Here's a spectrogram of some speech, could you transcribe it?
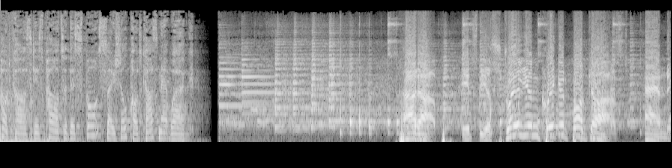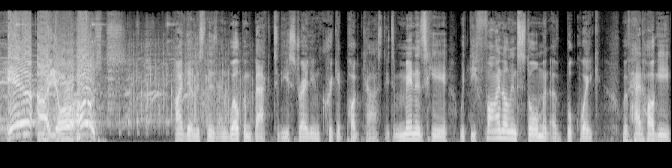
podcast is part of the Sports Social Podcast Network. Pad up. It's the Australian Cricket Podcast. And here are your hosts. Hi there, listeners, and welcome back to the Australian Cricket Podcast. It's Menners here with the final instalment of Book Week. We've had Hoggy,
